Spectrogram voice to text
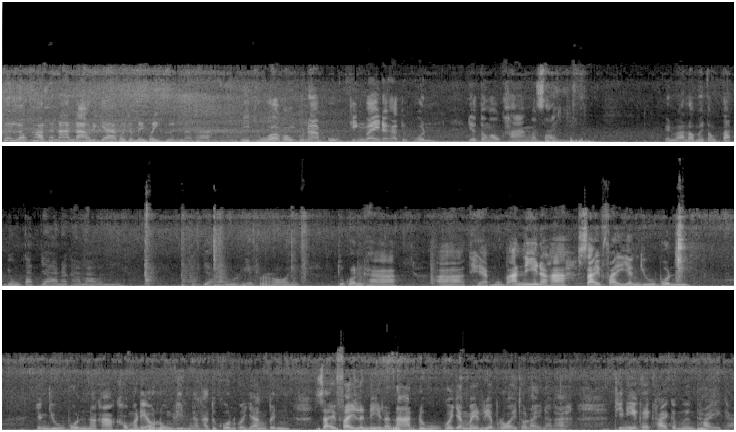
ขึ้นแล้วค่ะถ้าหน้าหนาวนี่หญ้าเขาจะไม่ค่อยขึ้นนะคะนี่ถั่วของพุนาปลูกทิ้งไว้นะคะ ทุกคนเดี๋ยวต้องเอาค้างมาใส่ เป็นว่าเราไม่ต้องตัดยุงตัดหญ้านะคะ มาวันนี้ ทุกอย่างดูเรียบร้อย ทุกคนคะอ่าแถบหมู่บ้านนี้นะคะ สายไฟยังอยู่บน ยังอยู่บนนะคะ เขาไม่ได้เอาลงดินนะคะ ทุกคนก็ยังเป็นสายไฟระเนระนาดดูก็ยังไม่เรียบร้อยเท่าไหร่นะคะ ที่นี่คล้าย ๆ กับเมืองไทยค่ะ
